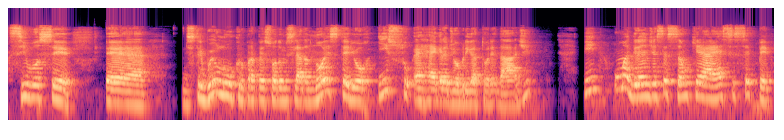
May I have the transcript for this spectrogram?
Se você é, distribuir o lucro para a pessoa domiciliada no exterior, isso é regra de obrigatoriedade. E uma grande exceção que é a SCP.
